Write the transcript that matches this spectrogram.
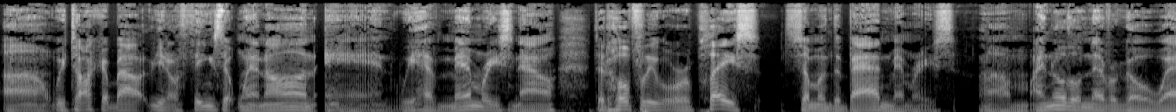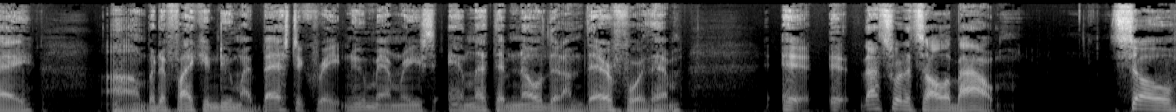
Uh, we talk about, you know, things that went on and we have memories now that hopefully will replace some of the bad memories. Um, I know they'll never go away. Um, but if I can do my best to create new memories and let them know that I'm there for them, it, it, that's what it's all about. So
